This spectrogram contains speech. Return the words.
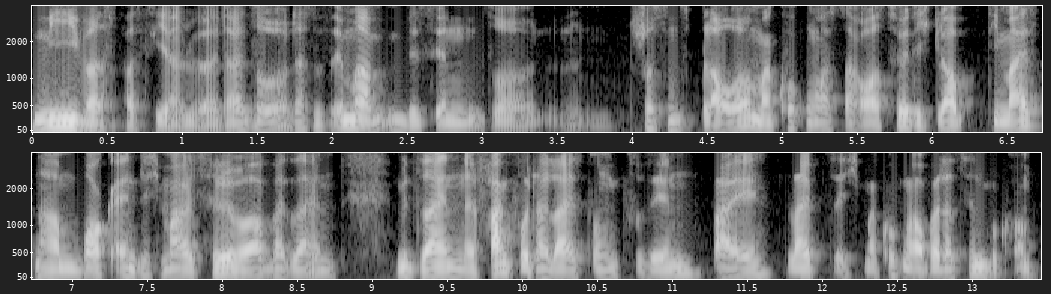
nie, was passieren wird. Also das ist immer ein bisschen so ein Schuss ins Blaue. Mal gucken, was daraus wird. Ich glaube, die meisten haben Bock, endlich mal Silver bei seinen, mit seinen äh, Frankfurter Leistungen zu sehen bei Leipzig. Mal gucken, ob er das hinbekommt.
